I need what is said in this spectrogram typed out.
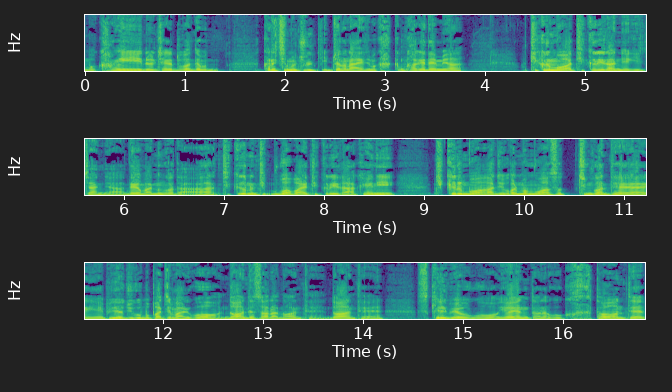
뭐 강의를 제가 누구한테 뭐 가르침을 줄 입장은 아니지만 가끔 가게 되면 티끌 모아 티끌이라는 얘기 있지 않냐. 내가 맞는 거다. 티끌은 티, 모아봐야 티끌이다. 괜히 티끌을 모아가지고 얼마 모아서 친구한테 예, 빌려주고 못 받지 말고 너한테 써라. 너한테. 너한테. 스킬 배우고 여행 떠나고 너한테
